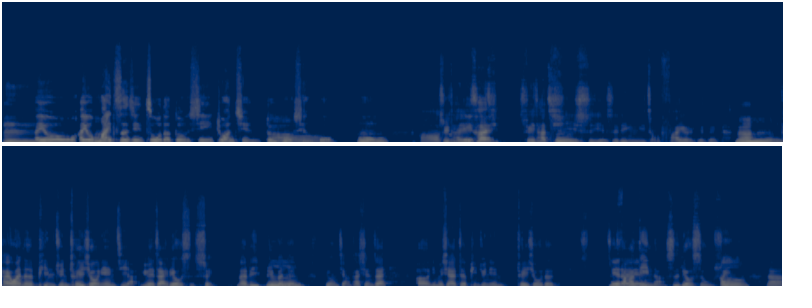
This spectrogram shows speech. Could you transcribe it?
嗯，还有还有卖自己做的东西赚钱度过生活，哦、嗯，啊、哦，所以他也是，所以他其实也是另一种 fire，、嗯、对不对？那、嗯、台湾的平均退休年纪啊，约在六十岁。那日日本人不用讲，嗯、他现在，呃，你们现在的平均年退休的法定啊是六十五岁，嗯、那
